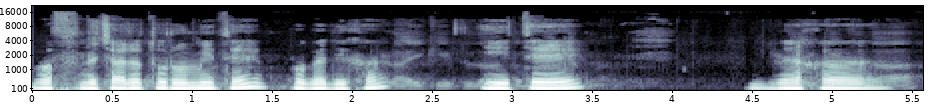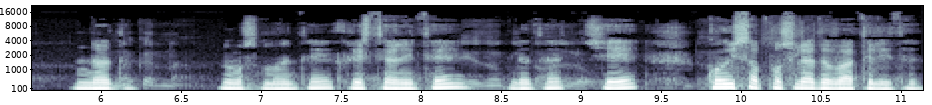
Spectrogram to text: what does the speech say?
В началото румите победиха и те бяха над мусулманите, християните гледат, че кои са последователите.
